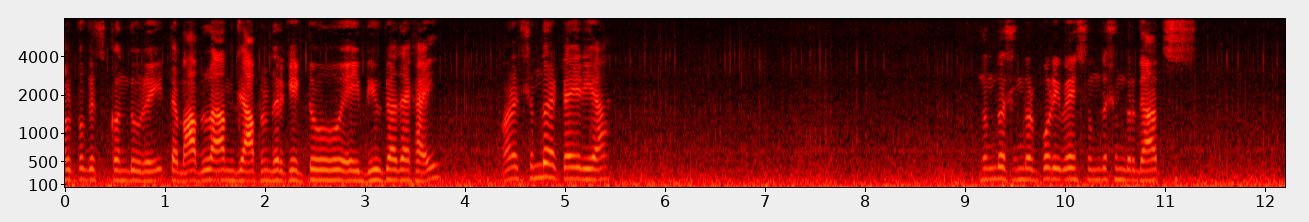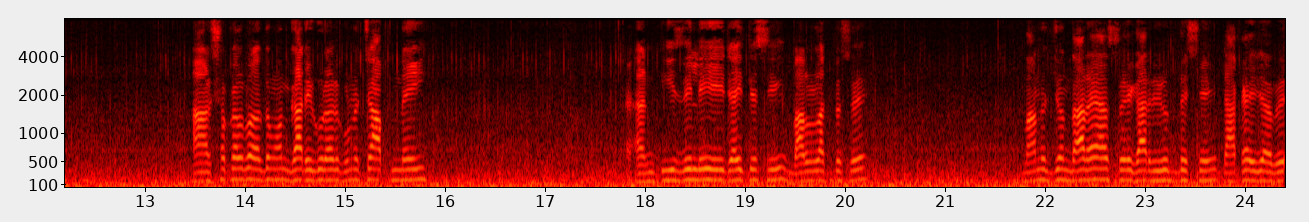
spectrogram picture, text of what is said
অল্প কিছুক্ষণ দূরেই। তা ভাবলাম যে আপনাদেরকে একটু এই ভিউটা দেখাই। অনেক সুন্দর একটা এরিয়া সুন্দর সুন্দর পরিবেশ, সুন্দর সুন্দর গাছ। আর সকালবেলা তেমন গাড়ি ঘোড়ার কোনো চাপ নেই। অ্যান্ড ইজিলি যাইতেছি, ভালো লাগতেছে। মানুষজন দাঁড়ায় আছে গাড়ির উদ্দেশ্যে, ঢাকায় যাবে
